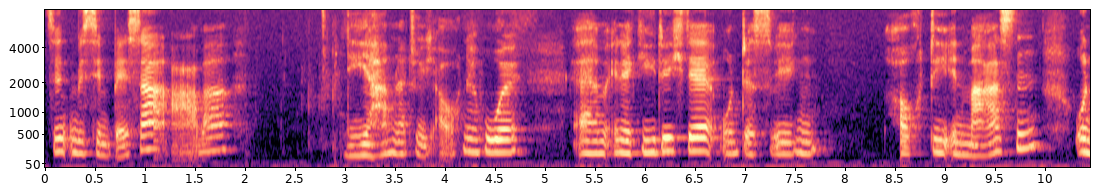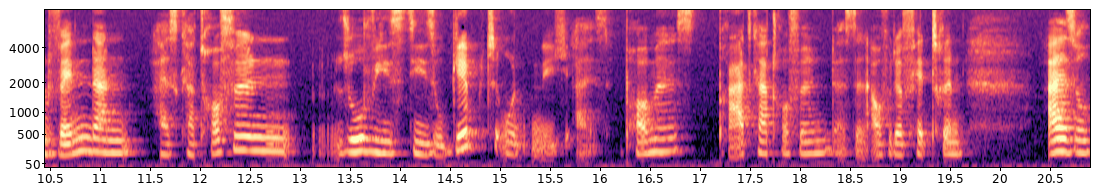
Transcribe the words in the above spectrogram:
sind ein bisschen besser, aber die haben natürlich auch eine hohe ähm, Energiedichte und deswegen auch die in Maßen. Und wenn dann als Kartoffeln, so wie es die so gibt und nicht als Pommes, Bratkartoffeln, da ist dann auch wieder Fett drin. Also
